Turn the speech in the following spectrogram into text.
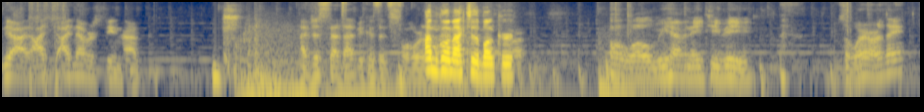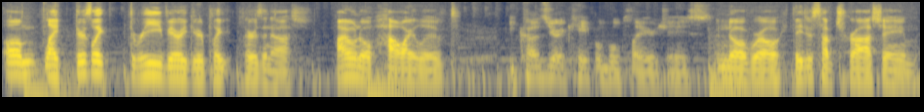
yeah. I I never seen that. I just said that because it's slower. I'm than going back to the bunker. Oh well, we have an ATV. So where are they? Um, like, there's like three very good play players in Ash. I don't know how I lived. Because you're a capable player, Jace. No, bro. They just have trash aim.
